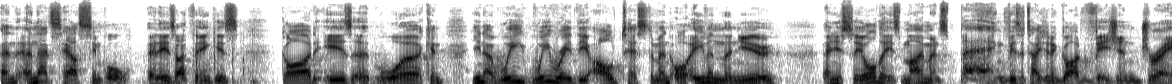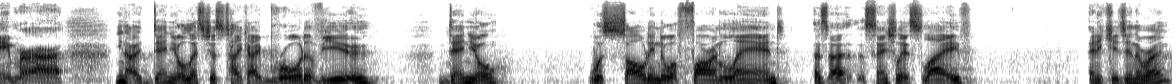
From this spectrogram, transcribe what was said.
And and that's how simple it is. I think is God is at work, and you know, we we read the Old Testament or even the New, and you see all these moments, bang, visitation of God, vision, dream. Rah. You know, Daniel. Let's just take a broader view. Daniel was sold into a foreign land as a, essentially a slave. Any kids in the room?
